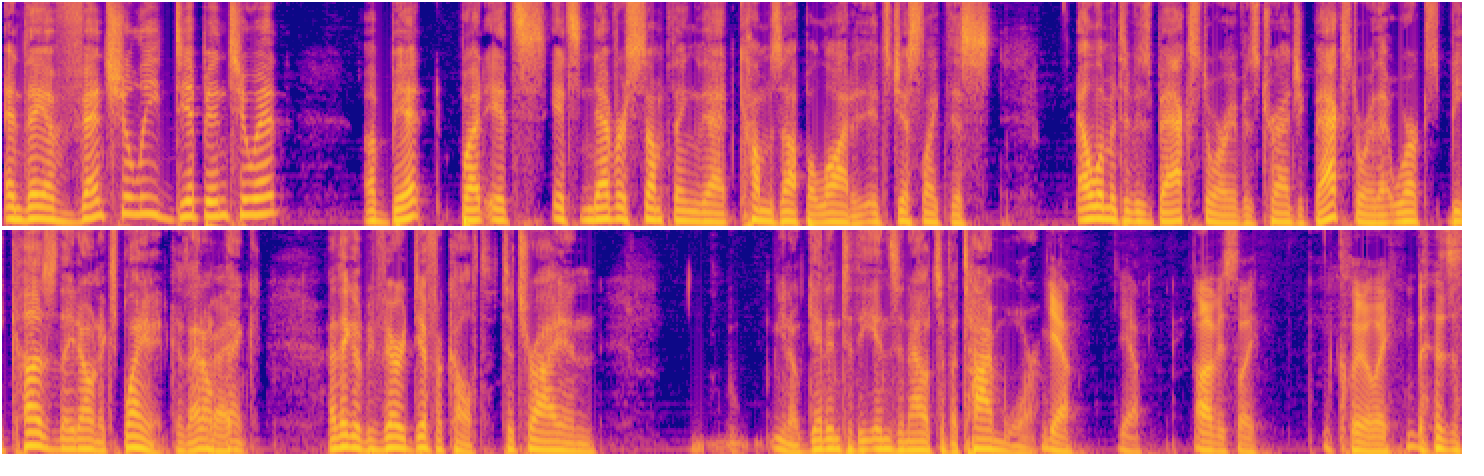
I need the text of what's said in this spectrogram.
and they eventually dip into it a bit but it's it's never something that comes up a lot it's just like this element of his backstory of his tragic backstory that works because they don't explain it because i don't Right. think i think it would be very difficult to try and you know get into the ins and outs of a time war Yeah, yeah. Obviously, clearly, there's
